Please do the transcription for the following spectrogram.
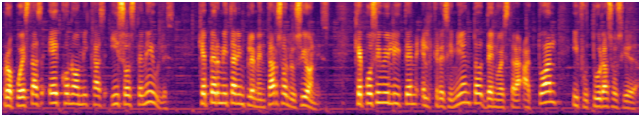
propuestas económicas y sostenibles que permitan implementar soluciones que posibiliten el crecimiento de nuestra actual y futura sociedad.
